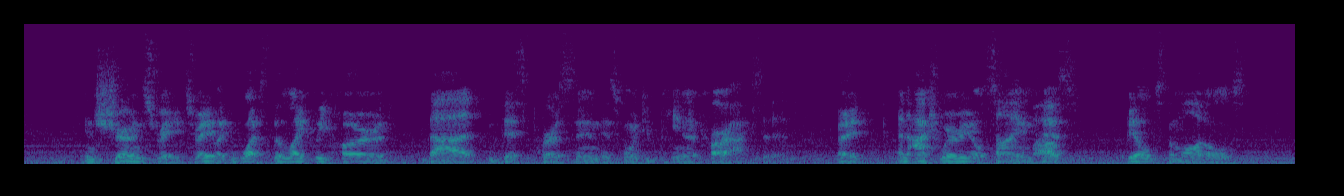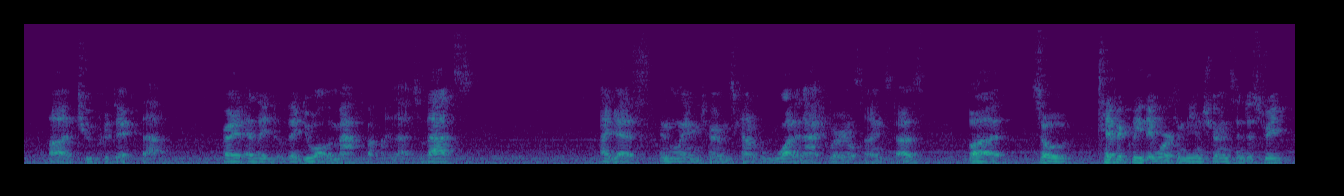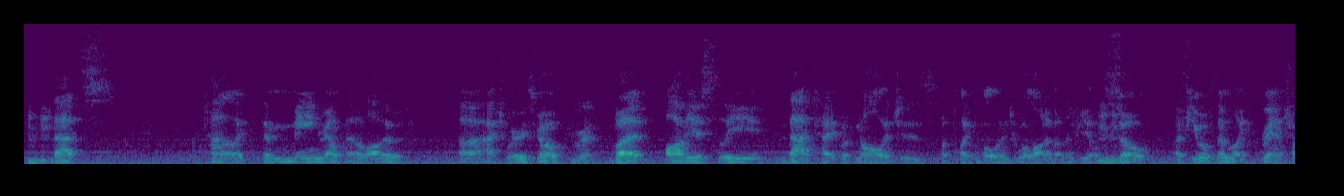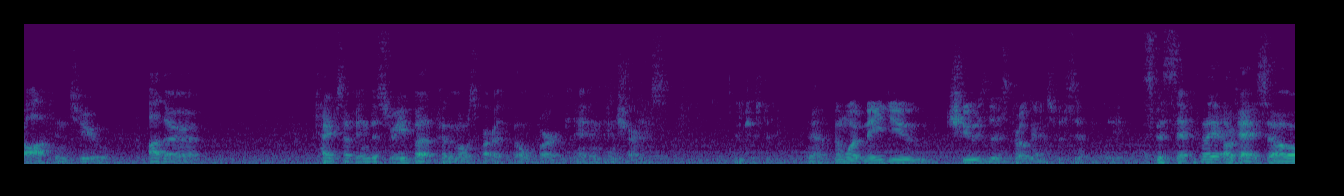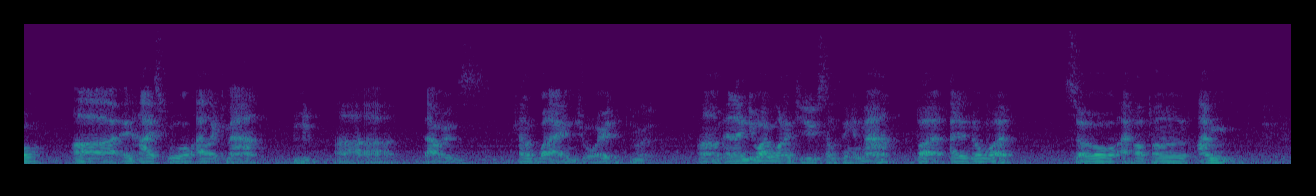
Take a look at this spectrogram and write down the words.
insurance rates, right? Like, what's the likelihood that this person is going to be in a car accident, right? An actuarial scientist builds the models uh, to predict that, right? And they, they do all the math behind that. So that's, I guess, in lame terms, kind of what an actuarial science does. But so typically they work in the insurance industry. Mhm. That's kind of like the main route that a lot of uh, actuaries go. right. But obviously, that type of knowledge is applicable into a lot of other fields. Mhm. So a few of them like branch off into other types of industry, but for the most part, they'll work in insurance. Interesting. Yeah. And what made you choose this program specifically? Specifically, okay, so uh, in high school, I liked math. Mhm. Uh, that was kind of what I enjoyed. Right. um, and I knew I wanted to do something in math, but I didn't know what. So I hopped on. I'm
